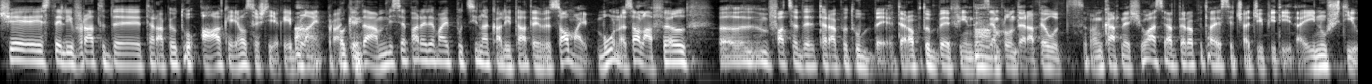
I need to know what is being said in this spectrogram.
ce este livrat de terapeutul A, că el nu se știe că e blind, ah, practic. Okay. Da, mi se pare de mai puțină calitate sau mai bună sau la fel uh, față de terapeutul B. Terapeutul B fiind, de ah. exemplu, un terapeut în carne și oase, iar terapeutul A este ChatGPT, dar ei nu știu.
